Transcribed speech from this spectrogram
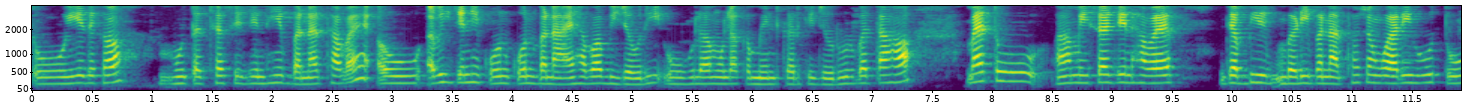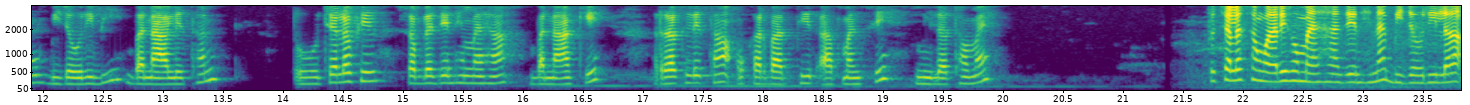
तो ये देखा, बहुत अच्छा से जिन्हें बना था वह और अभी जिन्हें कौन कौन बनाए हवा, बिजौरी ओला मोला कमेंट करके ज़रूर बता मैं तो हमेशा जिन हवा, जब भी बड़ी बनाता हूँ संगवारी हो तो बिजौरी भी बना लेथन। तो चलो फिर, सब जिन है मैं हाँ बना के रख लेता हूँ बाद फिर आप मन से मिलत हूँ मैं। तो चलो संगवारी हो मैं हाँ जिन है ना, बिजौरी ला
